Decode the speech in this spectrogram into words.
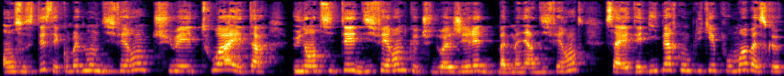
en société, c'est complètement différent. Tu es toi et t'as une entité différente que tu dois gérer bah, de manière différente. Ça a été hyper compliqué pour moi parce que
